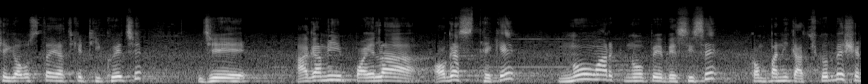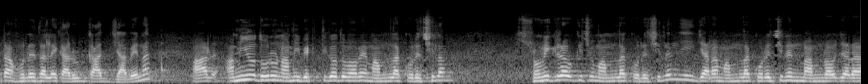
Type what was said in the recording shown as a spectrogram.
সেই অবস্থায় আজকে ঠিক হয়েছে যে আগামী পয়লা অগাস্ট থেকে নো ওয়ার্ক নো পে বেসিসে কোম্পানি কাজ করবে, সেটা হলে তাহলে কারুর কাজ যাবে না। আর আমিও ধরুন, আমি ব্যক্তিগতভাবে মামলা করেছিলাম, শ্রমিকরাও কিছু মামলা করেছিলেন, যে যারা মামলা করেছিলেন আমরাও যারা,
